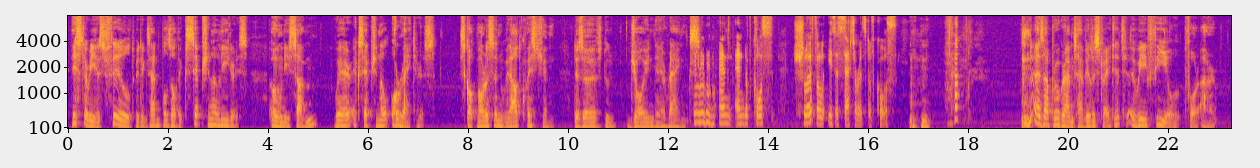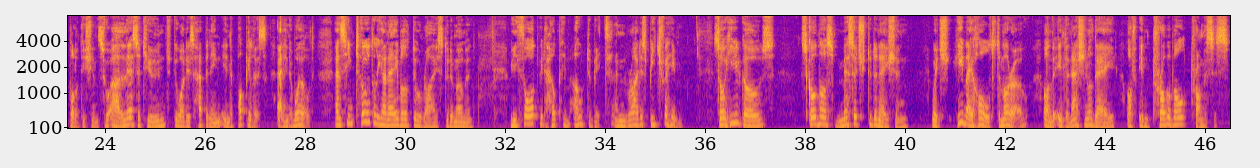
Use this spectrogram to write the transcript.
History is filled with examples of exceptional leaders. Only some, were exceptional orators. Scott Morrison, without question, deserves to join their ranks. Mm-hmm. And, and of course, Schloeffel is a satirist, of course. Mm-hmm. As our programs have illustrated, we feel for our politicians who are less attuned to what is happening in the populace and in the world and seem totally unable to rise to the moment we thought we'd help him out a bit and write a speech for him. So here goes ScoMo's message to the nation, which he may hold tomorrow on the International Day of Improbable Promises.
